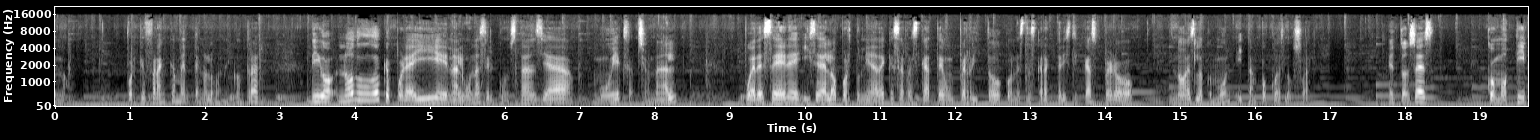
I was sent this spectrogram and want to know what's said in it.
no, porque francamente no lo van a encontrar. Digo, no dudo que por ahí en alguna circunstancia muy excepcional puede ser eh, y se da la oportunidad de que se rescate un perrito con estas características, pero no es lo común y tampoco es lo usual. Entonces, como tip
